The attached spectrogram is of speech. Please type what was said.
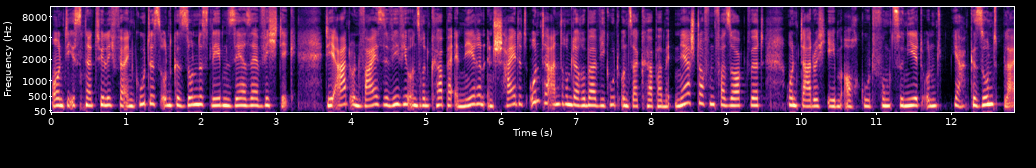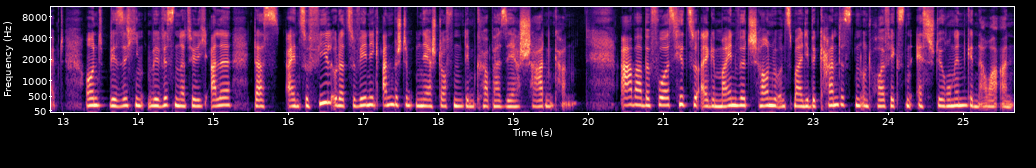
und die ist natürlich für ein gutes und gesundes Leben sehr, sehr wichtig. Die Art und Weise, wie wir unseren Körper ernähren, entscheidet unter anderem darüber, wie gut unser Körper mit Nährstoffen versorgt wird und dadurch eben auch gut funktioniert und ja, gesund bleibt. Und wir, wir wissen natürlich alle, dass ein zu viel oder zu wenig an bestimmten Nährstoffen dem Körper sehr schaden kann. Aber bevor es hierzu allgemein wird, schauen wir uns mal die bekanntesten und häufigsten Essstörungen genauer an.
